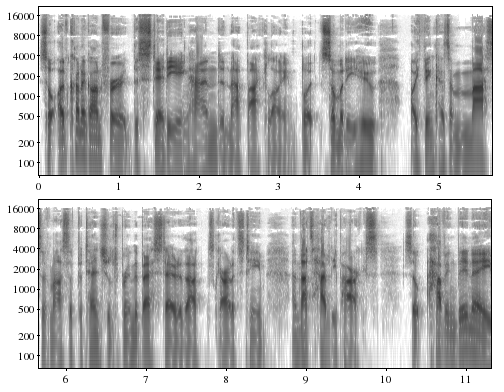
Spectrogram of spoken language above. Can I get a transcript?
So I've kind of gone for the steadying hand in that back line, but somebody who I think has a massive, massive potential to bring the best out of that Scarlets team, and that's Hadleigh Parkes. So having been a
